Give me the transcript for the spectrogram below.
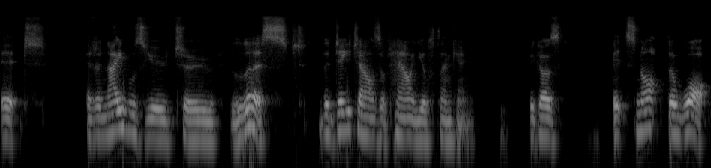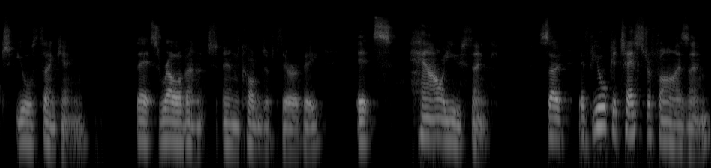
it it enables you to list the details of how you're thinking because it's not the what you're thinking that's relevant in cognitive therapy, it's how you think. So if you're catastrophizing,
